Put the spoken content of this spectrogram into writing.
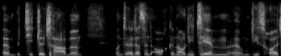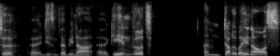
betitelt habe. Und äh, das sind auch genau die Themen, äh, um die es heute äh, in diesem Webinar äh, gehen wird. Ähm, darüber hinaus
